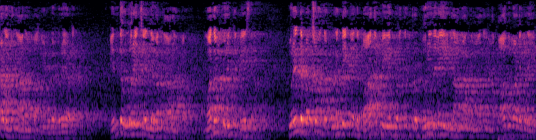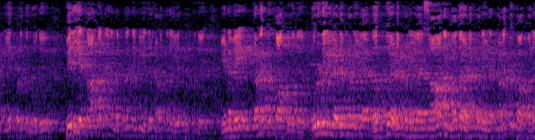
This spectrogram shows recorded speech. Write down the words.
ஆளுங்கன்னு ஆரம்பிப்பாங்க என்னோட உரையாடல். எந்த ஊரை சேர்ந்தவர்னு ஆரம்பிப்பாங்க மதம் குறித்து பேசணும். குறைந்தபட்சம் அந்த குழந்தைக்கு அது பாதிப்பை ஏற்படுத்துன்ற புரிதலே இல்லாம அந்த மாதிரியான பாகுபாடுகளை ஏற்படுத்தும் போது பெரிய தாக்கத்தை அந்த குழந்தைக்கு எதிர்காலத்தில் ஏற்படுத்துது. எனவே கணக்கு பார்க்குவது பொருளியல் அடிப்படையில வர்க்க அடிப்படையில சாதி மத அடிப்படையில கணக்கு பார்ப்பதை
